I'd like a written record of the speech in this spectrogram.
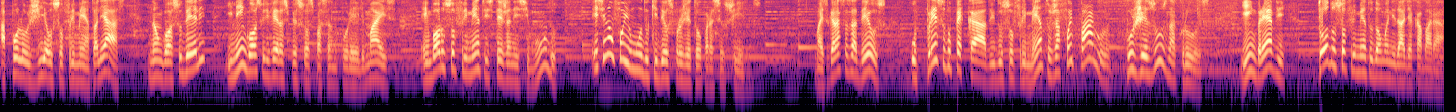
apologia ao sofrimento. Aliás, não gosto dele e nem gosto de ver as pessoas passando por ele, mas, embora o sofrimento esteja nesse mundo, esse não foi o mundo que Deus projetou para seus filhos. Mas graças a Deus, o preço do pecado e do sofrimento já foi pago por Jesus na cruz. E em breve todo o sofrimento da humanidade acabará.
